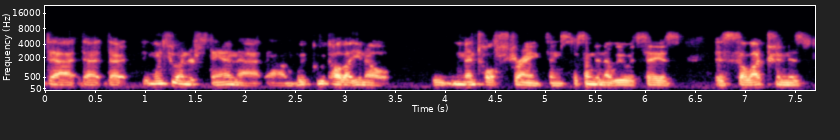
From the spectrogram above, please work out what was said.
that that that once you understand that um, we, we call that you know mental strength and so something that we would say is is selection is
